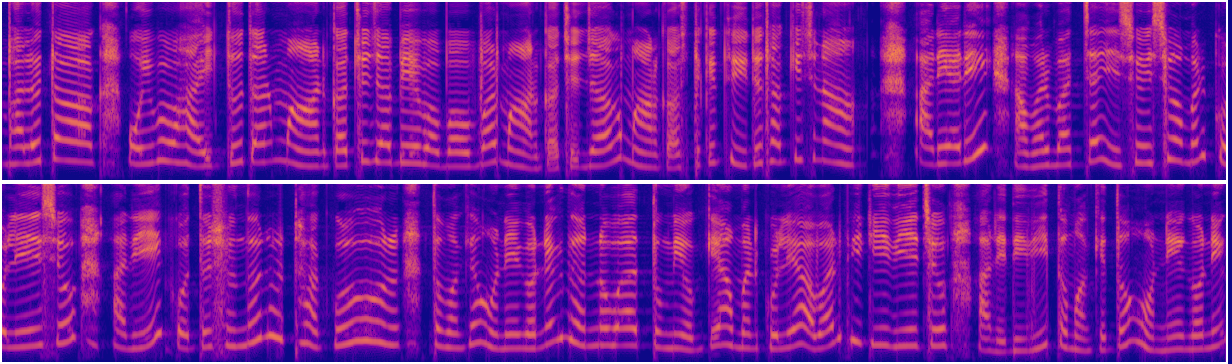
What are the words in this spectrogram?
ভালো থাক। ওই ভাই তো তার মার কাছে যাবে। বাবা বাবার মার কাছে যাক। মার কাছ থেকে তুই তো থাকিস না। আরে আরে, আমার বাচ্চা, এসো এসো, আমার কোলে এসো। আরে, কত সুন্দর ঠাকুর। তোমাকে অনেক অনেক ধন্যবাদ। তুমি ওকে আমার কোলে আবার ফিরিয়ে দিয়েছ। আরে, দিদি, তোমাকে তো অনেক অনেক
